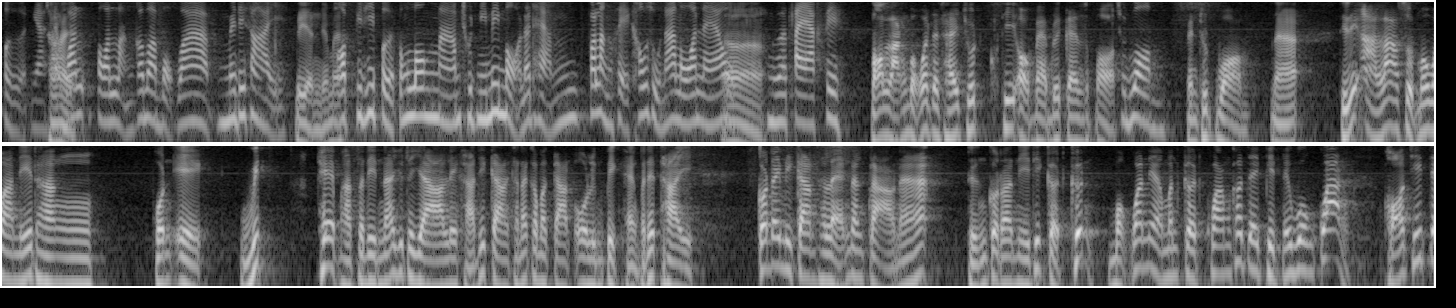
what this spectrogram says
เปิดไงใช่ แต่ว่าตอนหลังก็มาบอกว่าไม่ได้ใส่เปลี่ยนใช่ไหม เพราะพิธีเปิดต้องล่องน้ำชุดนี้ไม่เหมาะและแถมฝรั่งเศสเข้าสู่หน้าร้อนแล้วเออ เหงื่อแตกสิตอนหลังบอกว่าจะใช้ชุดที่ออกแบบโดยแกรนด์สปอร์ต ชุดวอร์ม เป็นชุดวอร์มนะฮะ ทีนี้อ่านล่าสุดเมื่อวานนี้ทางพลเอกวิทย์เทพหัสดินนายุทธยา เลขาธิการคณะกรรมการโอลิมปิกแห่งประเทศไทย ก็ได้มีการถแถลงดังกล่าวนะฮะ ถึงกรณีที่เกิดขึ้น บอกว่าเนี่ยมันเกิดความเข้าใจผิดในวงกว้าง ขอชี้แจ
